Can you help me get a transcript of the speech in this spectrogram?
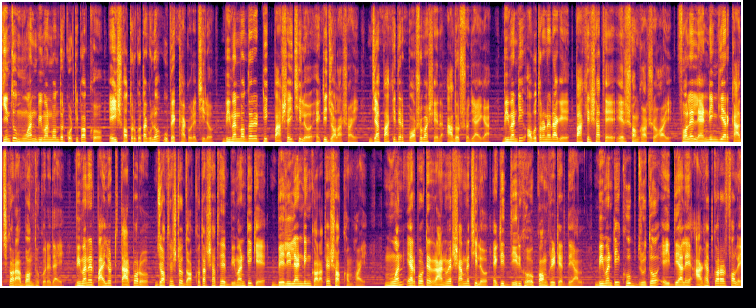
কিন্তু মুয়ান বিমানবন্দর কর্তৃপক্ষ এই সতর্কতাগুলো উপেক্ষা করেছিল। বিমানবন্দরের ঠিক পাশেই ছিল একটি জলাশয়, যা পাখিদের বসবাসের আদর্শ জায়গা। বিমানটি অবতরণের আগে পাখির সাথে এর সংঘর্ষ হয়, ফলে ল্যান্ডিং গিয়ার কাজ করা বন্ধ করে দেয়। বিমানের পাইলট তারপরও যথেষ্ট দক্ষতার সাথে বিমানটিকে বেলি ল্যান্ডিং করাতে সক্ষম হয়। মুয়ান এয়ারপোর্টের রানওয়ের সামনে ছিল একটি দীর্ঘ কংক্রিটের দেয়াল। বিমানটি খুব দ্রুত এই দেয়ালে আঘাত করার ফলে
